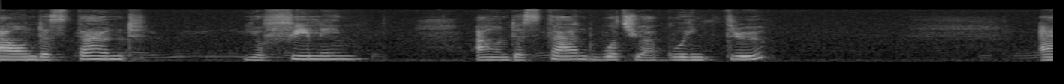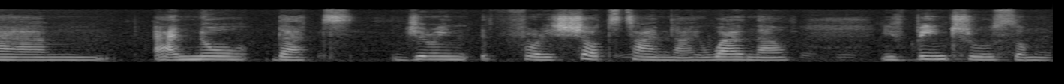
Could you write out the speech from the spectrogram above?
i understand your feeling. I understand what you are going through. Um i know that during for a short time now a while now you've been through some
